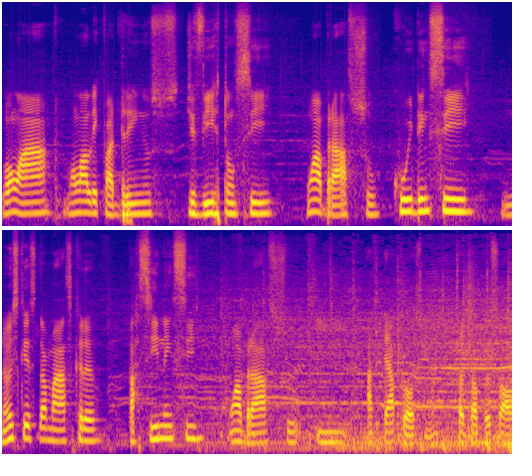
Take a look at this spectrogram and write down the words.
vão lá, vão lá ler quadrinhos, divirtam-se. Um abraço, cuidem-se, não esqueçam da máscara, vacinem-se. Um abraço e até a próxima. Tchau, tchau, pessoal.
